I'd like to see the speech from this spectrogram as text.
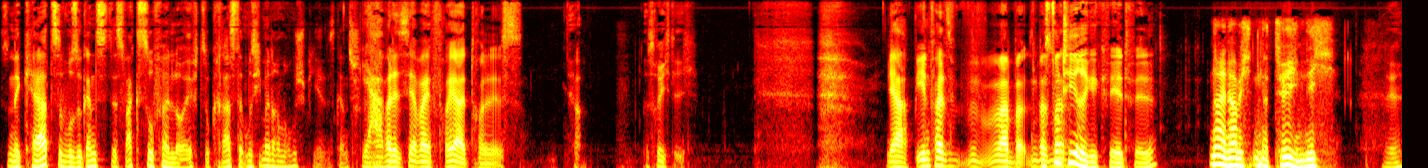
so eine Kerze, wo so ganz das Wachs so verläuft, so krass, da muss ich immer dran rumspielen. Das ist ganz schlimm. Ja, aber das ist ja bei Feuer toll ist. das ist richtig. Ja, jedenfalls Hast du Tiere gequält, Phil? Nein, habe ich natürlich nicht. Nee.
